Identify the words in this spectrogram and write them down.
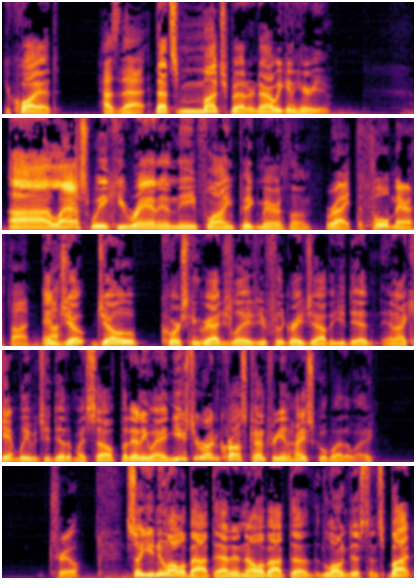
You're quiet. How's that? That's much better. Now we can hear you. Uh, last week you ran in the Flying Pig Marathon, Right. The full marathon. and Uh, Joe, Joe, of course, congratulated you for the great job that you did. And I can't believe that you did it myself. But anyway, and you used to run cross country in high school, by the way, true. so you knew all about that and all about the long distance. But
